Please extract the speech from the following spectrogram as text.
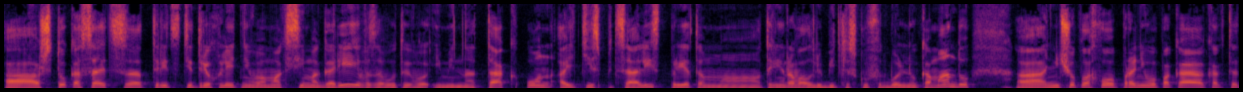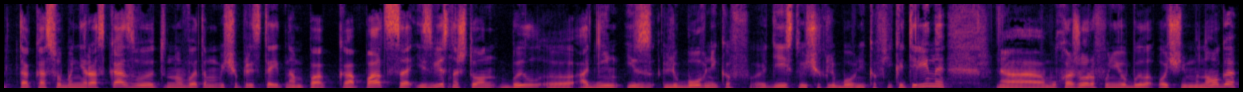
А что касается 33-летнего Максима Гореева, зовут его именно так, он IT-специалист, при этом тренировал любительскую футбольную команду. Ничего плохого про него пока как-то так особо не рассказывают, но в этом еще предстоит нам покопаться. Известно, что он был одним из любовников, действующих любовников Екатерины. Ухажеров у нее было очень много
